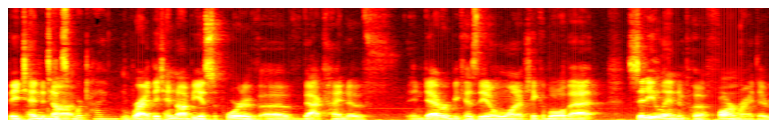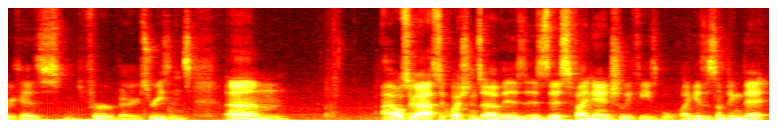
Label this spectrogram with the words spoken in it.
they tend It to not more time. Right, they tend not be as supportive of that kind of endeavor because they don't want to take up all that city land and put a farm right there because for various reasons. Um, I also got asked the questions of is is this financially feasible? Like, is it something that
